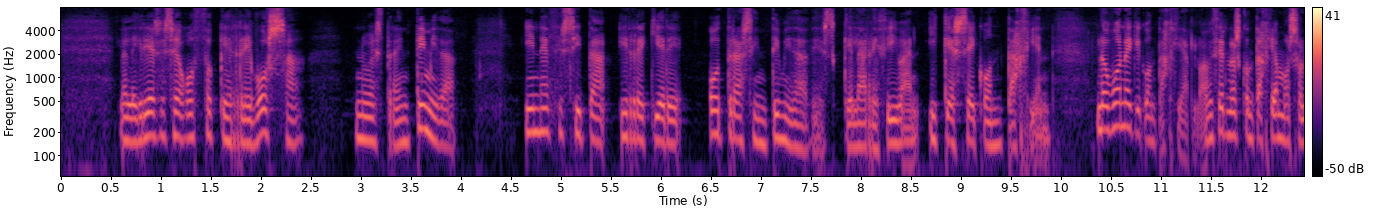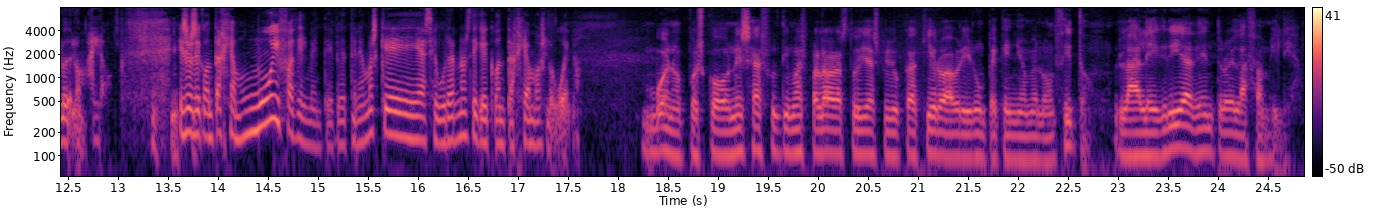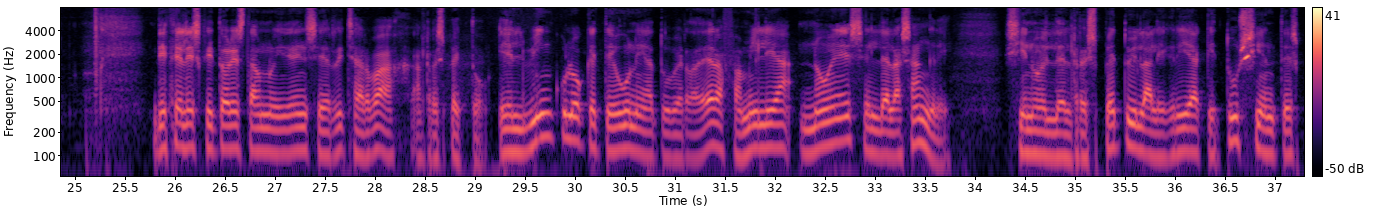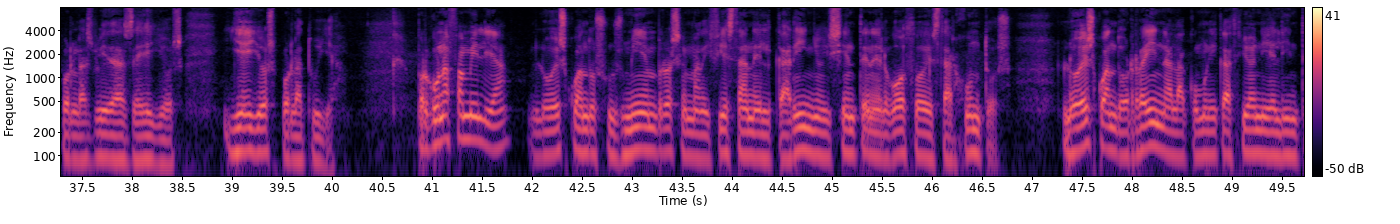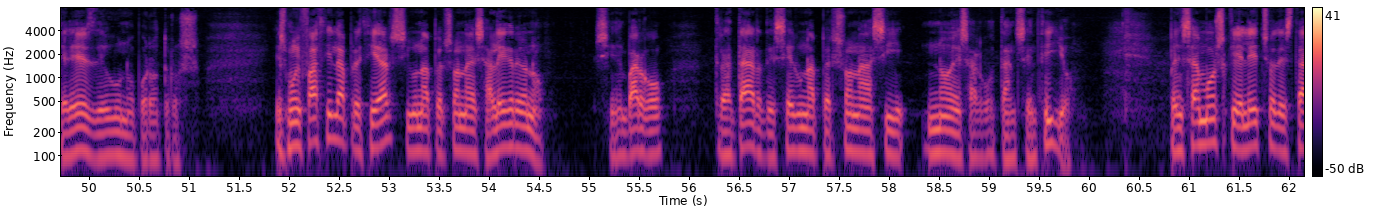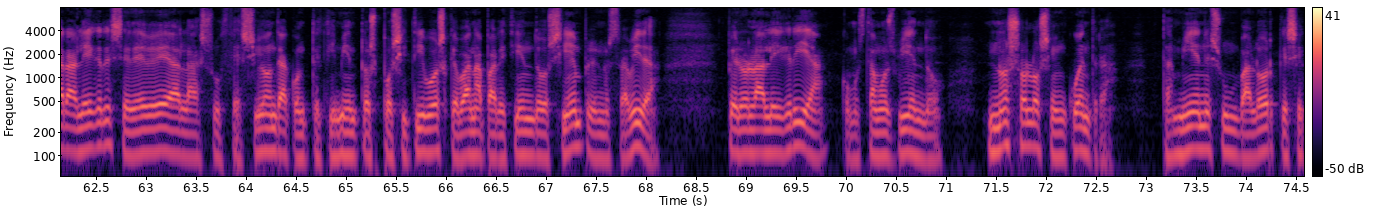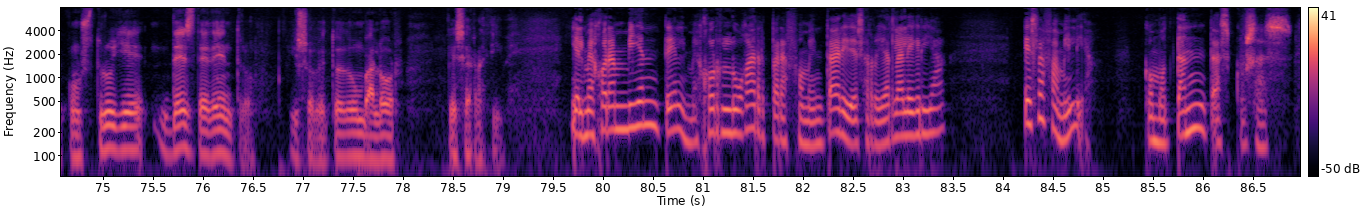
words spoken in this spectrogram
La alegría es ese gozo que rebosa nuestra intimidad y necesita y requiere otras intimidades que la reciban y que se contagien. Lo bueno hay que contagiarlo. A veces nos contagiamos solo de lo malo. Eso se contagia muy fácilmente, pero tenemos que asegurarnos de que contagiamos lo bueno. Bueno, pues con esas últimas palabras tuyas, Piruca, quiero abrir un pequeño meloncito. La alegría dentro de la familia. Dice el escritor estadounidense Richard Bach al respecto, el vínculo que te une a tu verdadera familia no es el de la sangre, sino el del respeto y la alegría que tú sientes por las vidas de ellos y ellos por la tuya. Porque una familia lo es cuando sus miembros se manifiestan el cariño y sienten el gozo de estar juntos. Lo es cuando reina la comunicación y el interés de uno por otros. Es muy fácil apreciar si una persona es alegre o no. Sin embargo, tratar de ser una persona así no es algo tan sencillo. Pensamos que el hecho de estar alegre se debe a la sucesión de acontecimientos positivos que van apareciendo siempre en nuestra vida, pero la alegría, como estamos viendo, no solo se encuentra, también es un valor que se construye desde dentro y sobre todo un valor que se recibe. Y el mejor ambiente, el mejor lugar para fomentar y desarrollar la alegría es la familia, como tantas cosas.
